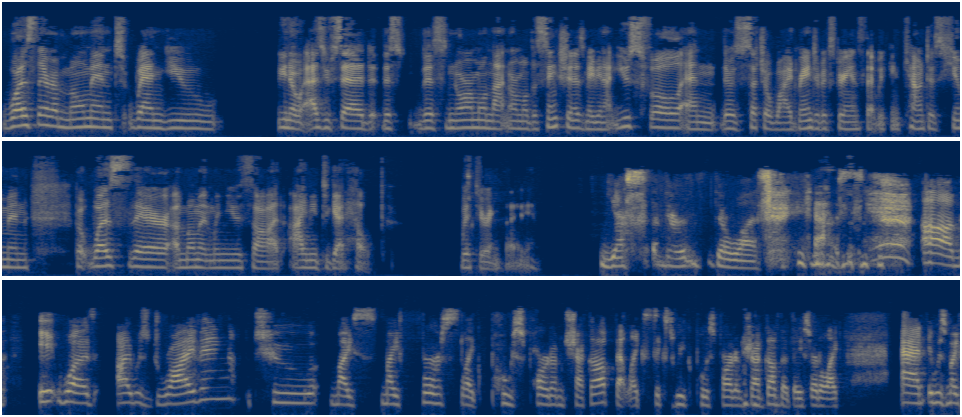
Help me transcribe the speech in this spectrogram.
Was there a moment when you you know, as you've said, this this normal, not normal distinction is maybe not useful, and there's such a wide range of experience that we can count as human. But was there a moment when you thought, I need to get help with your anxiety? Yes, there there was. yes. um, it was I was driving to my my first like postpartum checkup, that like six week postpartum mm-hmm. checkup that they sort of like and it was my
